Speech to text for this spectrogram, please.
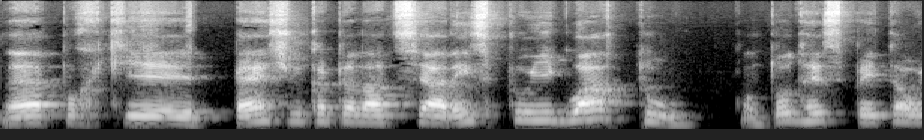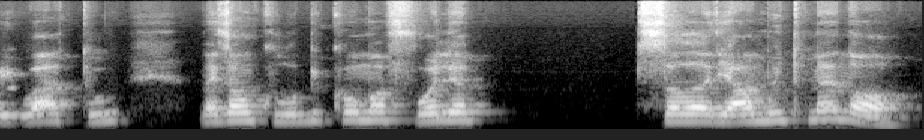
né? Porque perde no Campeonato Cearense para o Iguatu, com todo respeito ao Iguatu, mas é um clube com uma folha salarial muito menor.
